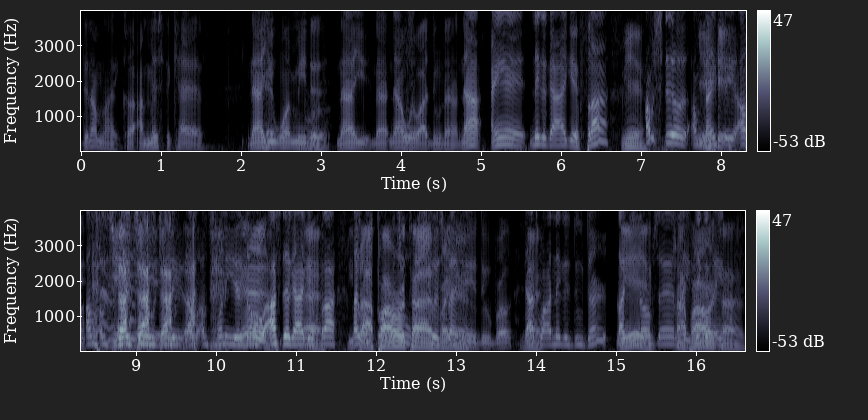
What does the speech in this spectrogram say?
Then I'm like, I missed the calf. Now you want me to now you now now what do I do now? Now and nigga gotta get fly. yeah. I'm still I'm Yeah. 19. I'm, I'm, I'm 22, 20, I'm, I'm 20 years Yeah. old. I still gotta Yeah. get fly. You Like what's what you, what you expect now. me to do, bro? That's Right. why niggas do dirt. Like you know what I'm saying? Try Like to niggas ain't, prioritize.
